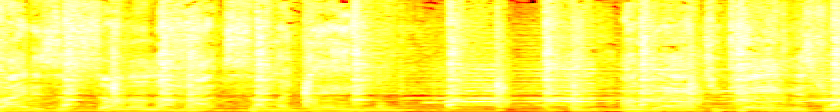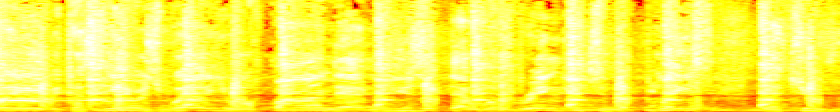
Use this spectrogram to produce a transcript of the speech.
Bright as the sun on a hot summer day. I'm glad you came this way because here is where you will find that music that will bring you to the place that you've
